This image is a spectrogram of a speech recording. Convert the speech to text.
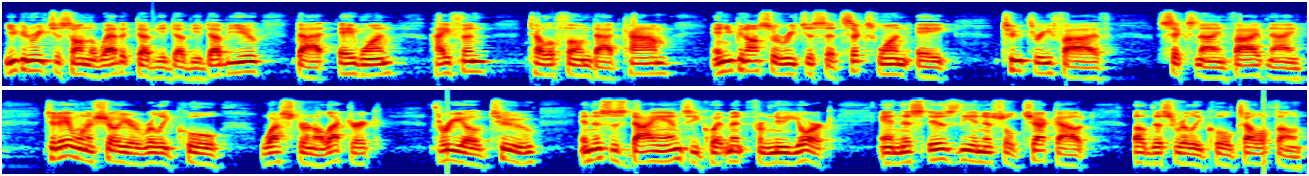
You can reach us on the web at www.a1-telephone.com and you can also reach us at 618-235-6959. Today I want to show you a really cool Western Electric 302 and this is Diane's equipment from New York and this is the initial checkout of this really cool telephone.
